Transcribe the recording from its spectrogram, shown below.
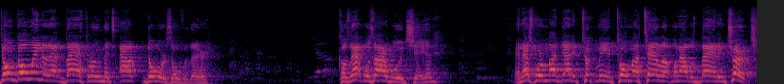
Don't go into that bathroom that's outdoors over there. Because that was our woodshed. And that's where my daddy took me and tore my tail up when I was bad in church.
